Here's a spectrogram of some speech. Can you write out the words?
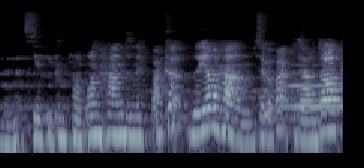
And let's see if we can plant one hand and lift back up the other hand. So we're back to down dog.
